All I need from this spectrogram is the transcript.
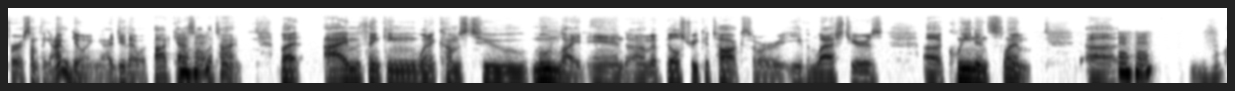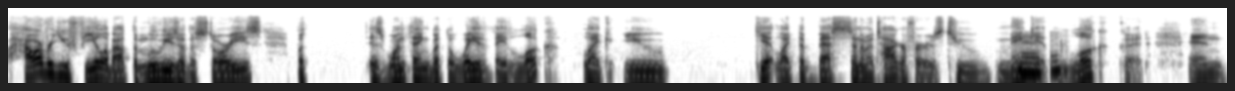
for something I'm doing. I do that with podcasts all Mhm. the time. But I'm thinking when it comes to Moonlight and um, if Bill could talks, or even last year's uh, Queen and Slim. Uh, hmm however you feel about the movies or the stories, but is one thing. But the way that they look, like you get like the best cinematographers to make it Mhm. look good, and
